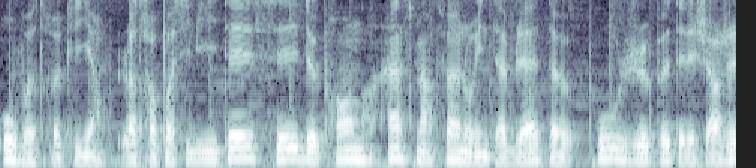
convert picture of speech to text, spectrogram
ou votre client. L'autre possibilité, c'est de prendre un smartphone ou une tablette où je peux télécharger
